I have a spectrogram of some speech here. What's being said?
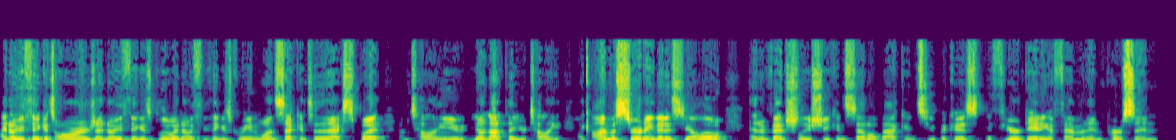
I know you think it's orange. I know you think it's blue. I know if you think it's green one second to the next, but I'm telling you, you know, not that you're telling, like I'm asserting that it's yellow and eventually she can settle back into you because if you're dating a feminine person,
